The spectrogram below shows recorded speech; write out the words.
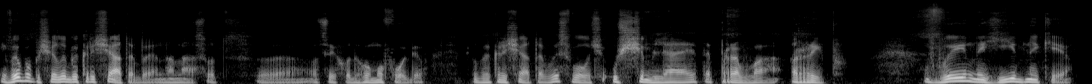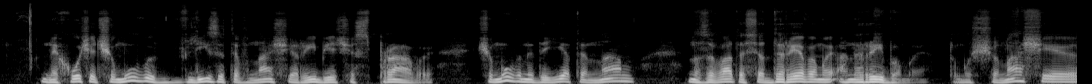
І ви б почали би кричати би на нас, от, е, оцих от гомофобів, щоб кричати, ви, сволочі, ущемляєте права риб. Ви негідники, не хочете, чому ви влізете в наші риб'ячі справи? Чому ви не даєте нам називатися деревами, а не рибами? Тому що наші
